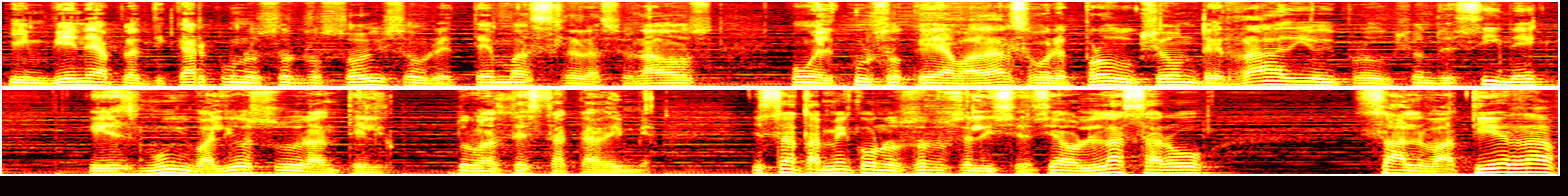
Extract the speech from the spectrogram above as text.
quien viene a platicar con nosotros hoy sobre temas relacionados con el curso que ella va a dar sobre producción de radio y producción de cine, que es muy valioso durante, durante esta academia. Está también con nosotros el licenciado Lázaro Salvatierra,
